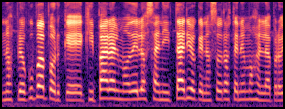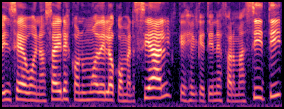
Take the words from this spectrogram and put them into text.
Nos preocupa porque equipara el modelo sanitario que nosotros tenemos en la provincia de Buenos Aires con un modelo comercial, que es el que tiene Pharmacity.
